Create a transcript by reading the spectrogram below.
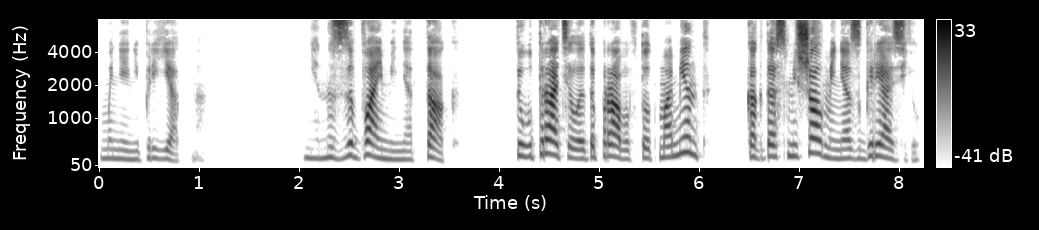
мне неприятно. Не называй меня так. Ты утратил это право в тот момент, когда смешал меня с грязью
